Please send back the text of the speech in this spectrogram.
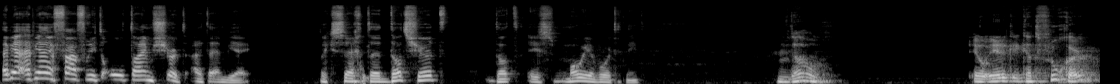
Heb jij, heb jij een favoriete all-time shirt uit de NBA? Dat je zegt, dat shirt, dat is mooier wordt het niet. Nou, heel eerlijk, ik had vroeger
